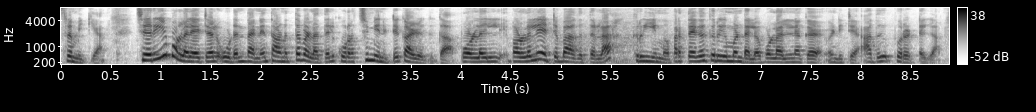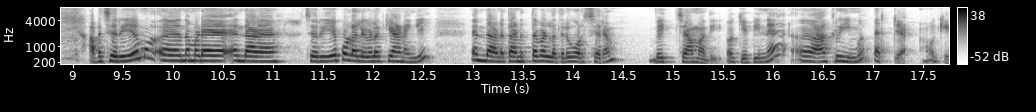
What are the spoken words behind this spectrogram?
ശ്രമിക്കുക. ചെറിയ പൊള്ളലേറ്റാൽ ഉടൻ തന്നെ തണുത്ത വെള്ളത്തിൽ കുറച്ച് മിനിറ്റ് കഴുകുക. പൊള്ളൽ പൊള്ളലേറ്റ ഭാഗത്തുള്ള ക്രീം പ്രത്യേക ക്രീം ഉണ്ടല്ലോ പൊള്ളലിനൊക്കെ വേണ്ടിയിട്ട് അത് പുരട്ടുക. അപ്പോൾ ചെറിയ നമ്മുടെ എന്താണ് ചെറിയ പൊള്ളലുകളൊക്കെ ആണെങ്കിൽ എന്താണ് തണുത്ത വെള്ളത്തിൽ കുറച്ചു നേരം വെച്ചാൽ മതി. ഓക്കെ പിന്നെ ആ, ക്രീം പറ്റുക ഓക്കെ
